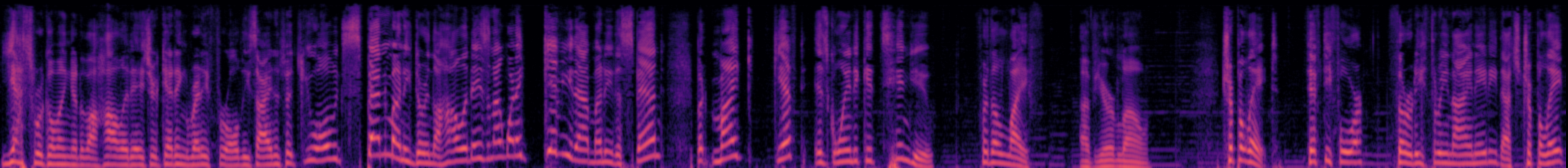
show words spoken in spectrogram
Yes, we're going into the holidays. You're getting ready for all these items, but you always spend money during the holidays, and I want to give you that money to spend. But my gift is going to continue for the life of your loan. 888 54 33 980. That's 888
